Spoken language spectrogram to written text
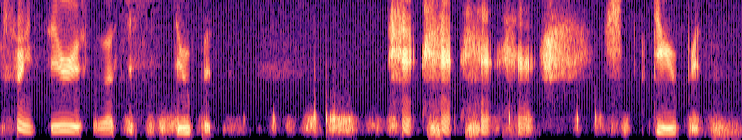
I mean, seriously, that's just stupid. stupid.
